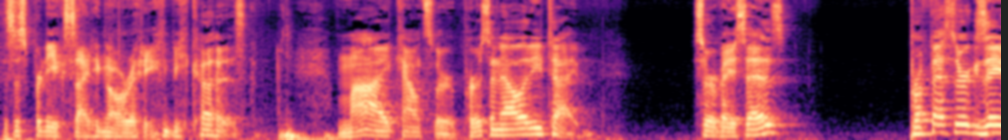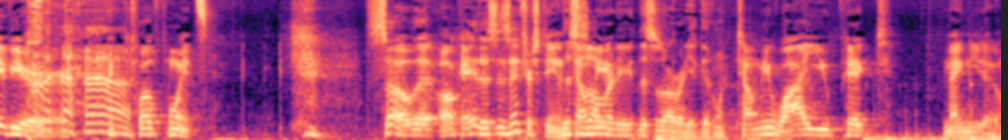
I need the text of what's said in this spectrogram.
This is pretty exciting already because my counselor personality type survey says Professor Xavier. 12 points. So that okay, this is interesting. This tell is me, already this is already a good one. tell me why you picked Magneto.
